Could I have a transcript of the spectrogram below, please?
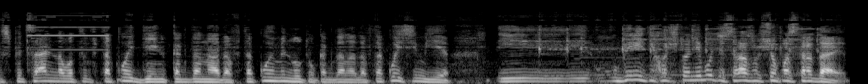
специально вот в такой день, когда надо, в такую минуту, когда надо, в такой семье. И уберите хоть что-нибудь, и сразу все пострадает.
